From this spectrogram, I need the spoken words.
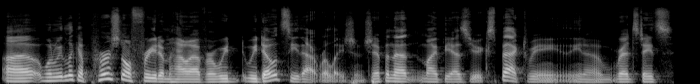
Uh, when we look at personal freedom, however, we, we don't see that relationship, and that might be as you expect. We, you know, red states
